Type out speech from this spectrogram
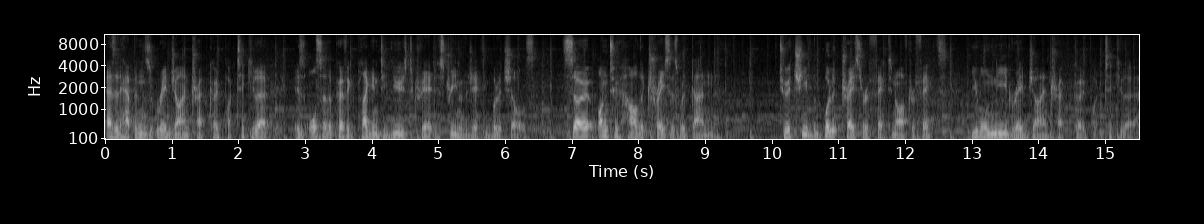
As it happens, Red Giant Trapcode Particular is also the perfect plugin to use to create a stream of ejecting bullet shells. So onto how the traces were done. To achieve the bullet tracer effect in After Effects, you will need Red Giant Trapcode Particular.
